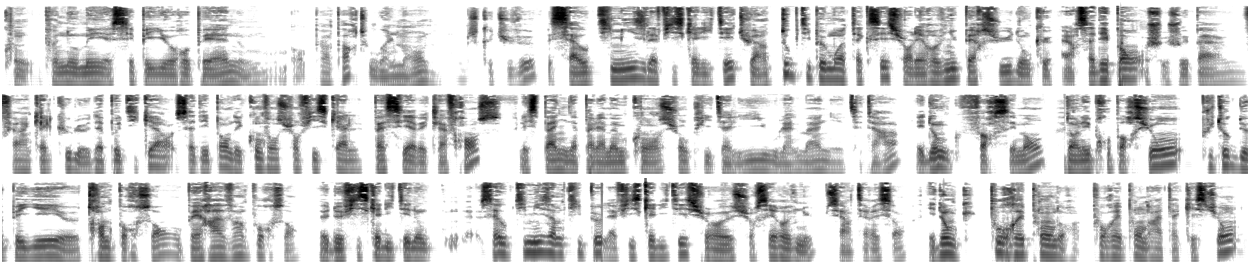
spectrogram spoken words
qu'on peut nommer SCPI européenne ou bon, peu importe ou allemande, ce que tu veux, ça optimise la fiscalité. Tu es un tout petit peu moins taxé sur les revenus perçus. Donc, euh, alors ça dépend. Je, je vais pas vous faire un calcul d'apothicaire. Ça dépend des conventions fiscales passées avec la France. L'Espagne n'a pas la même convention que l'Italie ou l'Allemagne, etc. Et donc forcément, dans les proportions, plutôt que de payer 30%, euh, on paiera 20% de fiscalité. Donc ça optimise un petit peu la fiscalité sur euh, sur ces revenus. C'est intéressant. Et donc pour répondre pour répondre à ta question,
